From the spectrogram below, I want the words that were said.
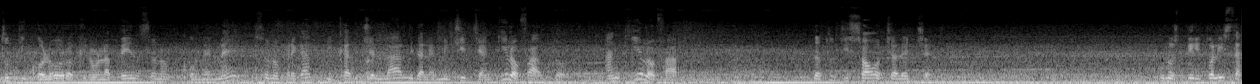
Tutti coloro che non la pensano come me sono pregati di cancellarmi dalle amicizie, anch'io l'ho fatto, anch'io l'ho fatto, da tutti i social, eccetera. Uno spiritualista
